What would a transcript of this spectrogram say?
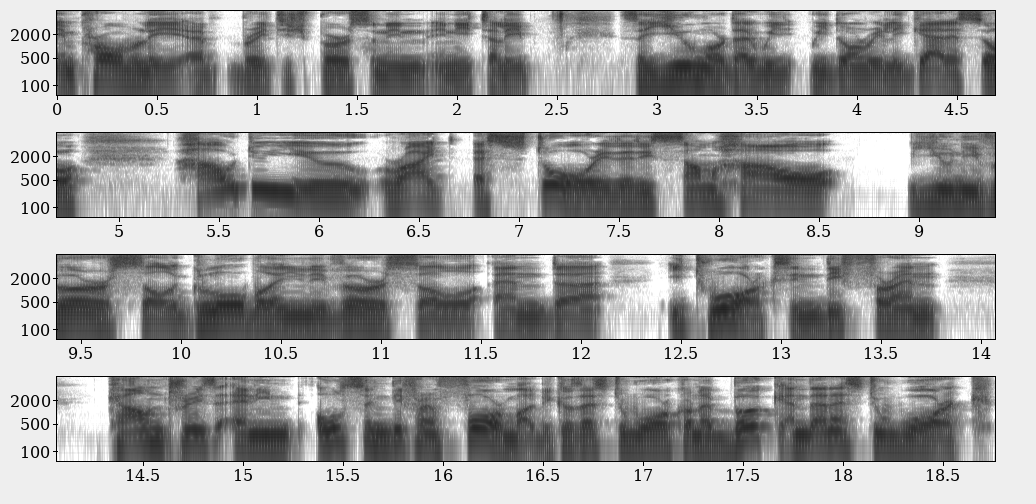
And probably a British person in, in Italy, it's a humor that we, we don't really get it. So how do you write a story that is somehow universal, global and universal, and uh, it works in different countries and in, also in different format because it has to work on a book and then has to work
